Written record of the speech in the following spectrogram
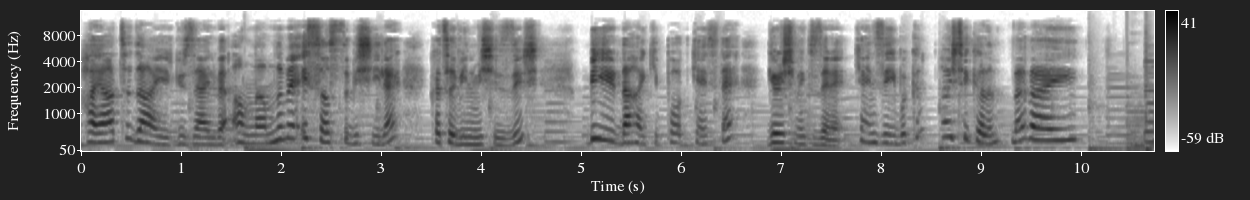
hayata dair güzel ve anlamlı ve esaslı bir şeyler katabilmişizdir. Bir dahaki podcast'te görüşmek üzere. Kendinize iyi bakın. Hoşçakalın. Bay bay.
